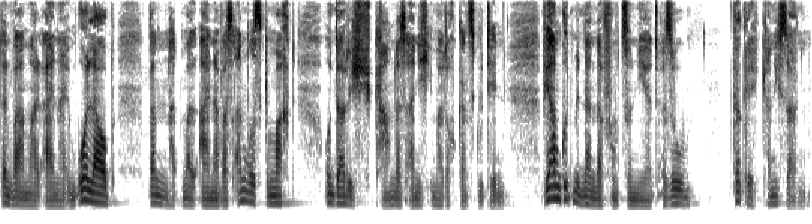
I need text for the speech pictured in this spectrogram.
dann war mal einer im Urlaub, dann hat mal einer was anderes gemacht und dadurch kam das eigentlich immer doch ganz gut hin. Wir haben gut miteinander funktioniert. Also wirklich, kann ich sagen.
